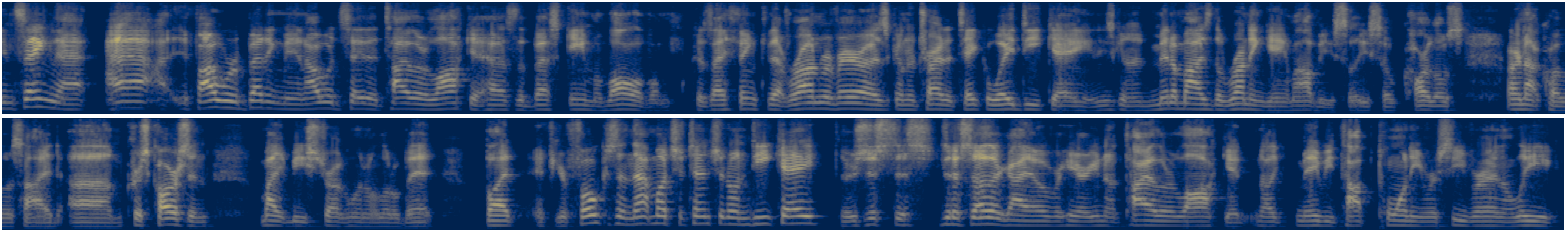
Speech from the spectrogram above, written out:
In saying that, I, if I were a betting man, I would say that Tyler Lockett has the best game of all of them because I think that Ron Rivera is going to try to take away DK and he's going to minimize the running game, obviously. So Carlos, or not Carlos Hyde, um, Chris Carson might be struggling a little bit. But if you're focusing that much attention on DK, there's just this this other guy over here, you know, Tyler Lockett, like maybe top 20 receiver in the league.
